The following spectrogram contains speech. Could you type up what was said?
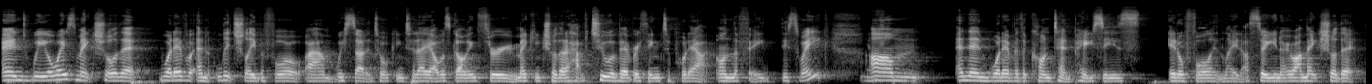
And we always make sure that whatever, and literally before um, we started talking today, I was going through making sure that I have two of everything to put out on the feed this week. Um, and then whatever the content piece is, it'll fall in later. So, you know, I make sure that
